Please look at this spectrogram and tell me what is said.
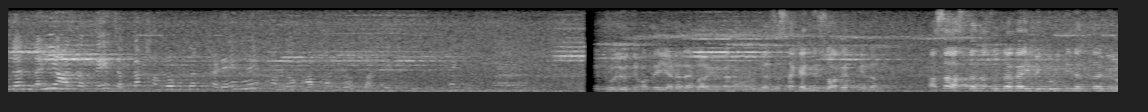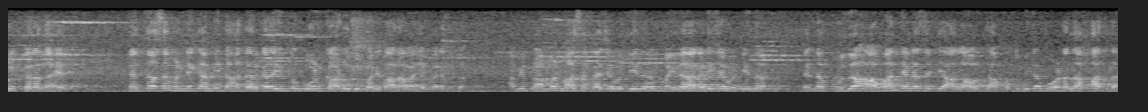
उधर नहीं आ सकते जब तक हम लोग उधर खड़े हैं हम लोग आपका विरोध करते रहेंगे। थैंक येणार ठेवली येणाऱ्या भाविकांकडून ज्याचं सगळ्यांनी स्वागत केलं. असं असताना सुद्धा काही विकृती त्यांचा विरोध करत आहेत. त्यांचं असं म्हणणं आहे की आम्ही दहा तारखेला येऊन तो बोर्ड काढू दुपारी बारा वाजेपर्यंत. आम्ही ब्राह्मण महासंघाच्या वतीनं महिला आघाडीच्या वतीनं त्यांना खुलं आव्हान देण्यासाठी आलो आहोत. तर आपण तुम्ही त्या बोर्डाला हात दा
